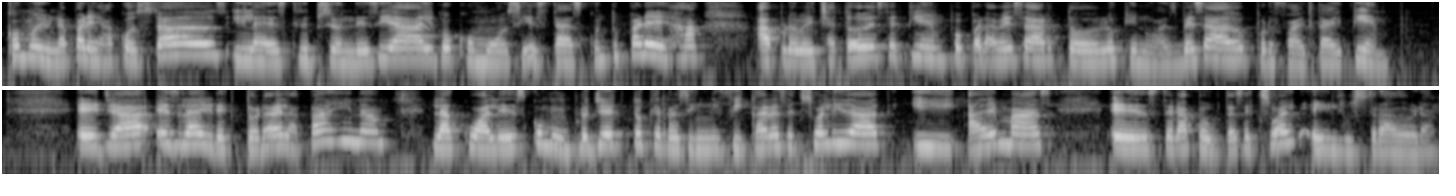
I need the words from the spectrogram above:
como de una pareja acostados y la descripción decía algo como si estás con tu pareja, aprovecha todo este tiempo para besar todo lo que no has besado por falta de tiempo. Ella es la directora de la página, la cual es como un proyecto que resignifica la sexualidad y además es terapeuta sexual e ilustradora.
